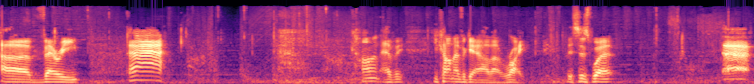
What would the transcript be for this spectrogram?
uh, very, ah. Can't ever, you can't ever get out of that. Right. This is where, ah.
